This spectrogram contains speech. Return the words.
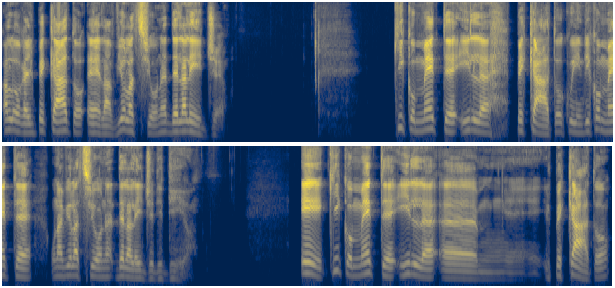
Allora il peccato è la violazione della legge. Chi commette il peccato quindi commette una violazione della legge di Dio. E chi commette il, eh, il peccato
